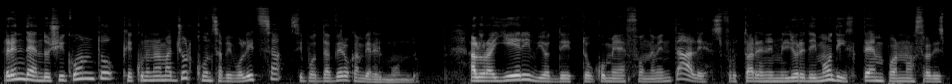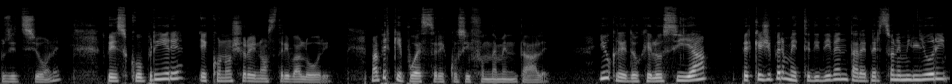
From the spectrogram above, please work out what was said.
rendendoci conto che con una maggior consapevolezza si può davvero cambiare il mondo. Allora, ieri vi ho detto come è fondamentale sfruttare nel migliore dei modi il tempo a nostra disposizione per scoprire e conoscere i nostri valori. Ma perché può essere così fondamentale? Io credo che lo sia perché ci permette di diventare persone migliori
